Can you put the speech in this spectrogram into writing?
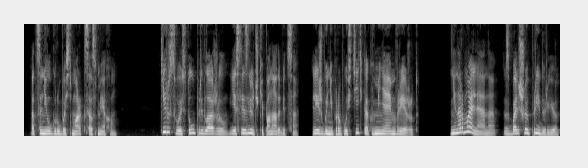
— оценил грубость Марк со смехом. Кир свой стул предложил, если злючки понадобится, лишь бы не пропустить, как в меня им врежут. Ненормальная она, с большой придурью,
